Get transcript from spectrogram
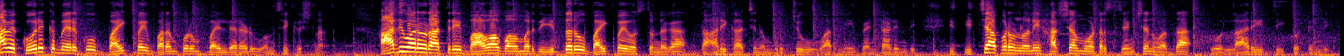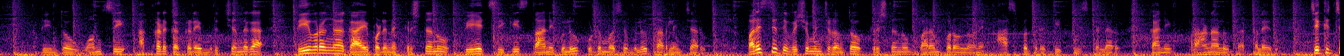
ఆమె కోరిక మేరకు బైక్పై బరంపురం బయలుదేరాడు వంశీకృష్ణ. ఆదివారం రాత్రి బావా బావమరిది ఇద్దరూ బైక్పై వస్తుండగా దారి కాచిన మృత్యువు వారిని వెంటాడింది. ఇచ్చాపురంలోని హర్ష మోటార్స్ జంక్షన్ వద్ద ఓ లారీ ఢీకొట్టింది. దీంతో వంశీ అక్కడికక్కడే మృతి చెందగా తీవ్రంగా గాయపడిన కృష్ణను పిహెచ్సికి స్థానికులు కుటుంబ సభ్యులు తరలించారు. పరిస్థితి విషమించడంతో కృష్ణను బరంపురంలోని ఆసుపత్రికి తీసుకెళ్ళారు కానీ ప్రాణాలు దక్కలేదు. చికిత్స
